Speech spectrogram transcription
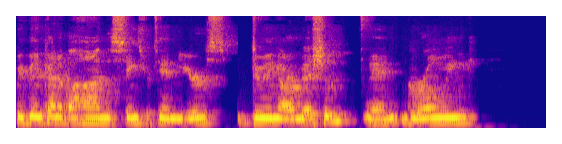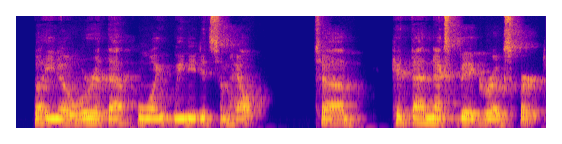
we've been kind of behind the scenes for ten years doing our mission and growing. But you know, we're at that point. We needed some help to hit that next big growth spurt,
